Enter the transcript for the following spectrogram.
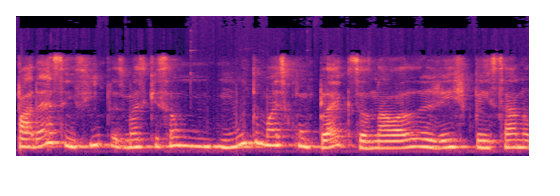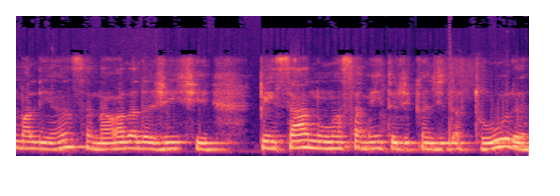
parecem simples, mas que são muito mais complexas na hora da gente pensar numa aliança, na hora da gente pensar num lançamento de candidatura,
